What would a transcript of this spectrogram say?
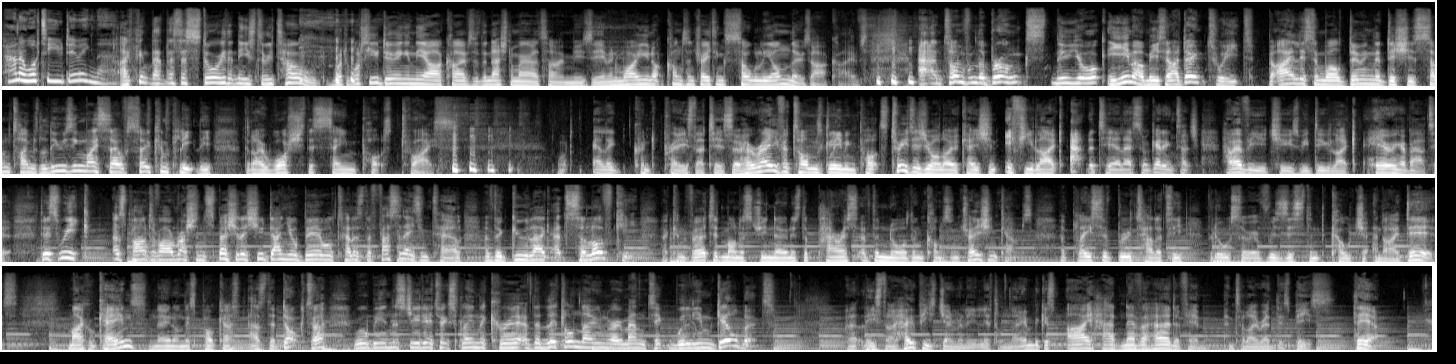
Hannah, what are you doing there? I think that there's a story that needs to be told. What, what are you doing in the archives of the National Maritime Museum, and why are you not concentrating solely on those archives? and Tom from the Bronx, New York, he emailed me and said, "I don't tweet, but I listen while doing the dishes, sometimes losing myself so completely that I wash the same pot twice." What eloquent praise that is. So, hooray for Tom's Gleaming Pots. Tweet us your location if you like at the TLS or get in touch however you choose. We do like hearing about it. This week, as part of our Russian special issue, Daniel Beer will tell us the fascinating tale of the Gulag at Solovki, a converted monastery known as the Paris of the Northern concentration camps, a place of brutality but also of resistant culture and ideas. Michael Caines, known on this podcast as the Doctor, will be in the studio to explain the career of the little known romantic William Gilbert. Well, at least I hope he's generally little known because I had never heard of him until I read this piece. Thea.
